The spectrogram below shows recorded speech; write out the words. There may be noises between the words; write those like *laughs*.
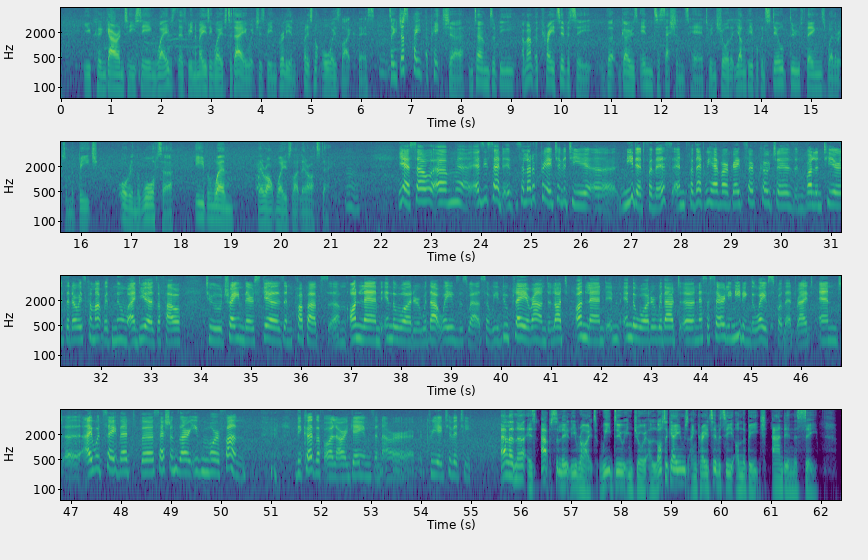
you can guarantee seeing waves. There's been amazing waves today, which has been brilliant, but it's not always like this. Mm. So, just paint a picture in terms of the amount of creativity that goes into sessions here to ensure that young people can still do things, whether it's on the beach or in the water, even when there aren't waves like there are today. Mm. Yeah, so um, as you said, it's a lot of creativity uh, needed for this, and for that we have our great surf coaches and volunteers that always come up with new ideas of how to train their skills and pop-ups um, on land, in the water, without waves as well. So we do play around a lot on land, in, in the water, without uh, necessarily needing the waves for that, right? And uh, I would say that the sessions are even more fun *laughs* because of all our games and our creativity. Eleanor is absolutely right. We do enjoy a lot of games and creativity on the beach and in the sea.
